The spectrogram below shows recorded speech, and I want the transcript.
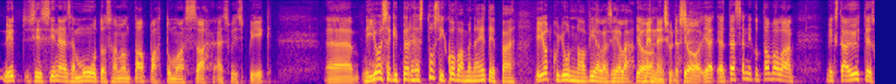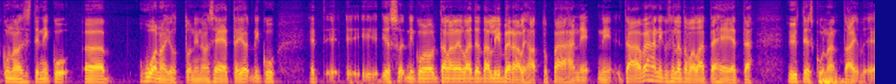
Nyt siis sinänsä muutoshan on tapahtumassa as we speak. Ää, niin joissakin perheissä tosi kova mennä eteenpäin ja jotkut junnaa vielä siellä joo, menneisyydessä. Joo, ja, ja tässä niinku tavallaan, miksi tämä on yhteiskunnallisesti niinku, ö, huono juttu, niin on se, että jo, niinku, et, jos niin kuin tällainen laitetaan liberaalihattu päähän, niin, niin tämä on vähän niin kuin sillä tavalla, että hei, että yhteiskunnan tai e,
